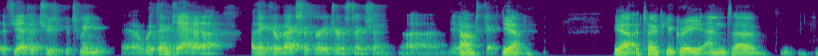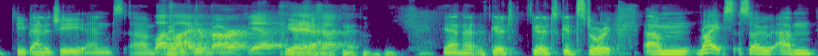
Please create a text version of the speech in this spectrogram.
if you had to choose between uh, within Canada, I think Quebec's a great jurisdiction. Uh, you know, oh, yeah. Yeah, I totally agree. And deep energy and um, lots of hydropower. Yeah, yeah, exactly. yeah, no, good, good, good story. Um, right, so um,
